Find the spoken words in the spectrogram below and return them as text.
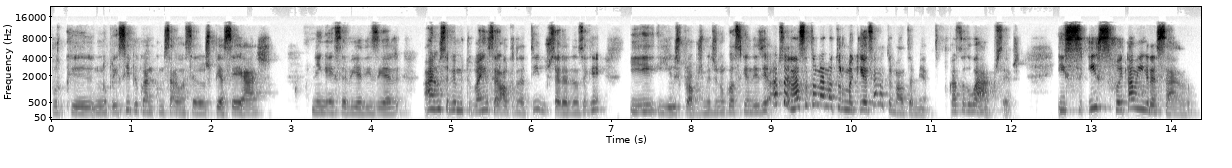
porque no princípio, quando começaram a ser os PCAs, ninguém sabia dizer, ah, não sabia muito bem se era alternativo, se era não sei quê, e, e os próprios miúdos não conseguiam dizer, ah, a nossa turma é uma turma que é uma turma altamente, por causa do A, percebes? Isso, isso foi tão engraçado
